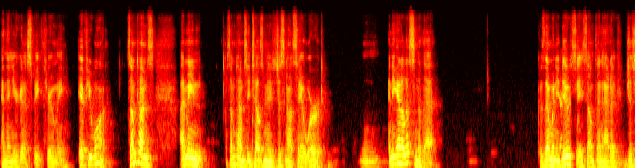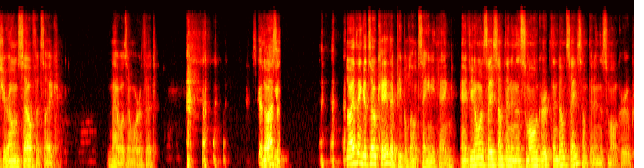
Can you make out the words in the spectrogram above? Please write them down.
and then you're going to speak through me if you want. Sometimes, I mean, sometimes he tells me to just not say a word. Mm. And you got to listen to that. Because then when you do say something out of just your own self, it's like, that wasn't worth it. It's good So, lesson. So I think it's okay that people don't say anything. And if you don't want to say something in the small group, then don't say something in the small group.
